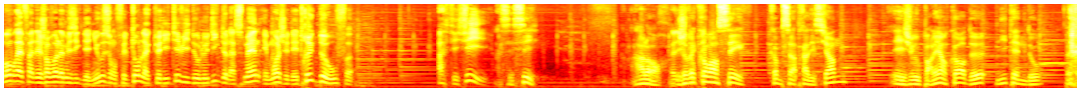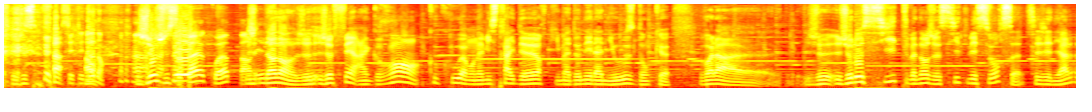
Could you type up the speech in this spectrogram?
Bon bref, allez, j'envoie la musique des news et on fait le tour de l'actualité vidéoludique de la semaine et moi j'ai des trucs de ouf. Ah si si Ah, c'est si. Alors, je vais commencer comme c'est la tradition et je vais vous parler encore de Nintendo. Parce que je sais pas. c'est étonnant. je Je sais pas quoi je- parler. non, non, je, je fais un grand coucou à mon ami Strider qui m'a donné la news. Donc euh, voilà, euh, je, je le cite. Maintenant, je cite mes sources. C'est génial.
